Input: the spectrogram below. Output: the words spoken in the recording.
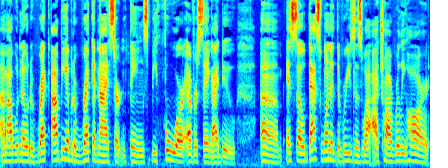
Um, I will know to rec. I'll be able to recognize certain things before ever saying I do. Um, and so that's one of the reasons why I try really hard.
